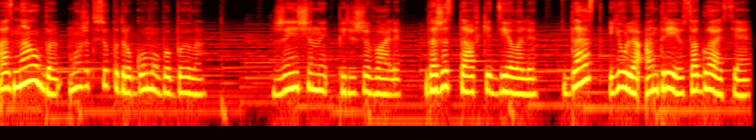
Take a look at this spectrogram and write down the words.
А знал бы, может, все по-другому бы было. Женщины переживали – даже ставки делали. Даст Юля Андрею согласие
